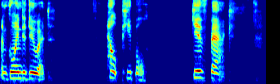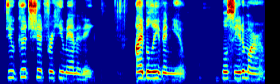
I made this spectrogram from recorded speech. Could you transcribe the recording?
I'm going to do it. Help people, give back, do good shit for humanity. I believe in you. We'll see you tomorrow.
